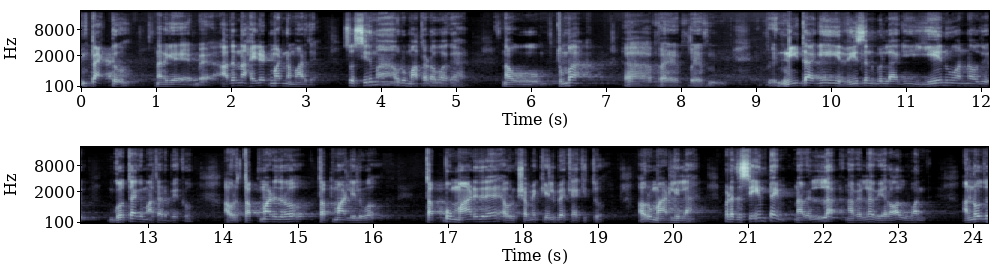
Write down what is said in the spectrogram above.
ಇಂಪ್ಯಾಕ್ಟು ನನಗೆ ಅದನ್ನು ಹೈಲೈಟ್ ಮಾಡಿ ನಾನು ಮಾಡಿದೆ. ಸೊ ಸಿನಿಮಾ ಅವರು ಮಾತಾಡೋವಾಗ ನಾವು ತುಂಬ ನೀಟಾಗಿ ರೀಸನಬಲ್ ಆಗಿ ಏನು ಅನ್ನೋದು ಗೊತ್ತಾಗಿ ಮಾತಾಡಬೇಕು. ಅವರು ತಪ್ಪು ಮಾಡಿದ್ರೋ, ತಪ್ಪು ಮಾಡಲಿಲ್ವೋ, ತಪ್ಪು ಮಾಡಿದರೆ ಅವ್ರು ಕ್ಷಮೆ ಕೇಳಬೇಕಾಗಿತ್ತು. ಅವರು ಮಾಡಲಿಲ್ಲ. But at the same time ನಾವೆಲ್ಲ ನಾವೆಲ್ಲ ವಿ ಆರ್ ಆಲ್ ಒನ್ ಅನ್ನೋದು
